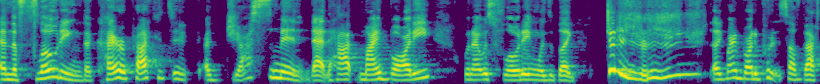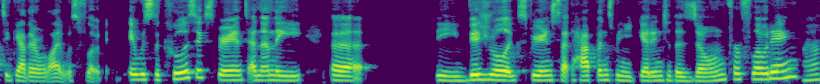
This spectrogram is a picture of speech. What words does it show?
and the floating, the chiropractic adjustment that had my body when I was floating was like. Like my body put itself back together while I was floating. It was the coolest experience, and then the the the visual experience that happens when you get into the zone for floating, Uh-huh.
